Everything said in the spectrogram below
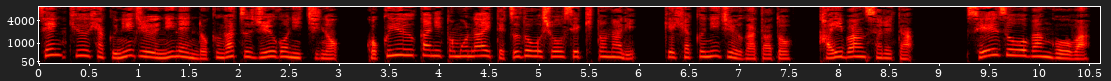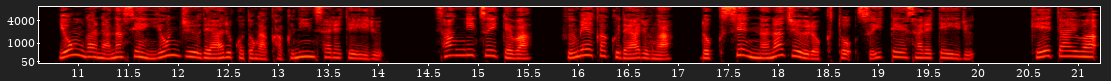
1922年6月15日の国有化に伴い鉄道小石となり、ケ120型と改版された。製造番号は4が7040であることが確認されている。3については不明確であるが、6076と推定されている。形態は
